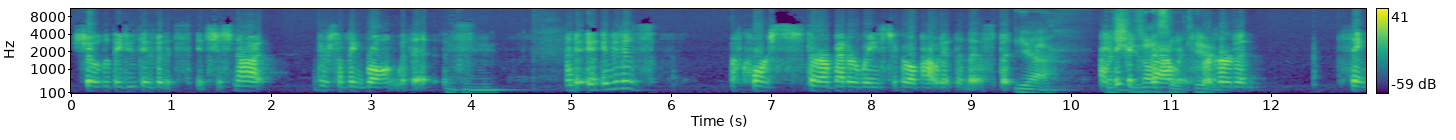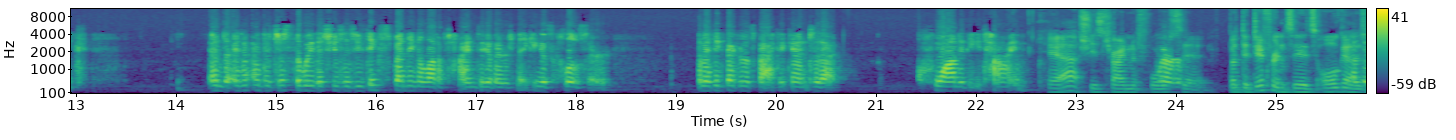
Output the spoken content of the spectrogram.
show that they do things, but it's it's just not. There's something wrong with it. Mm-hmm. And it, and it is, of course, there are better ways to go about it than this. But yeah, but I think it's valid for her to think. And, and and it's just the way that she says, you think spending a lot of time together is making us closer, and I think that goes back again to that quantity time. Yeah, she's trying to force Where, it. But the difference is Olga's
